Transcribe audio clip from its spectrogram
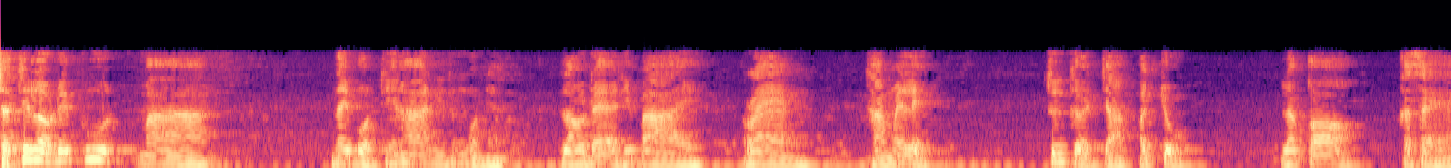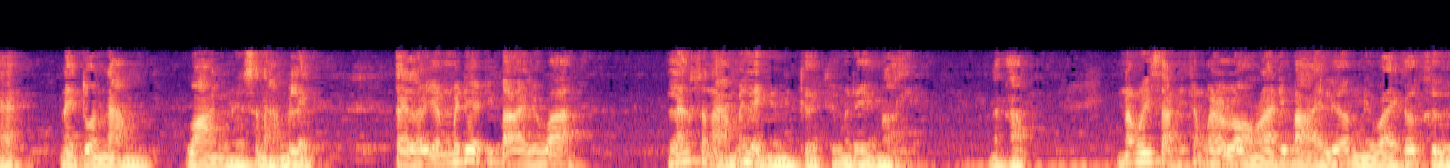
จากที่เราได้พูดมาในบทที่ 5 นี้ทั้งหมดเนี่ยเราได้อธิบายแรงทางแม่เหล็ก ซึ่งเกิดจากประจุ แล้วก็กระแสในตัวนำวางอยู่ในสนามแม่เหล็ก แต่เรายังไม่ได้อธิบายเลยว่า แล้วสนามแม่เหล็กเนี่ยมันเกิดขึ้นมาได้อย่างไรนะครับ นักวิทยาศาสตร์ที่ทำการทดลองและอธิบายเรื่องนี้ไว้ก็คือ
